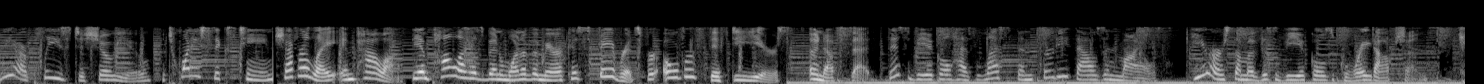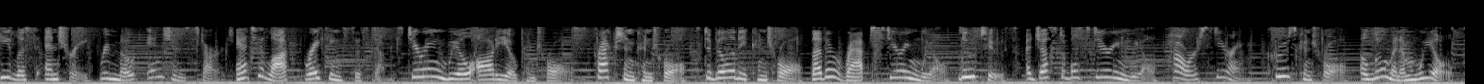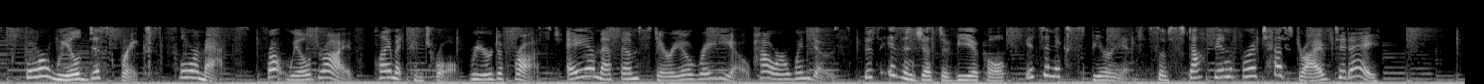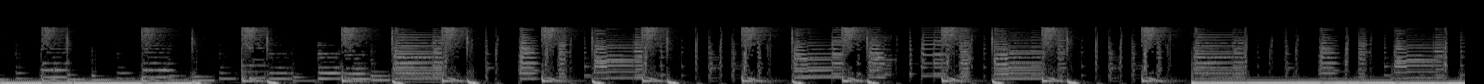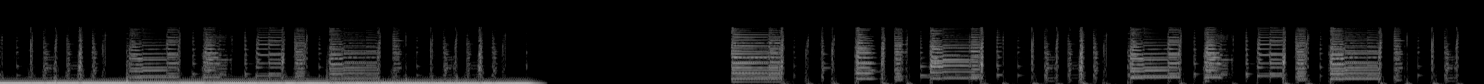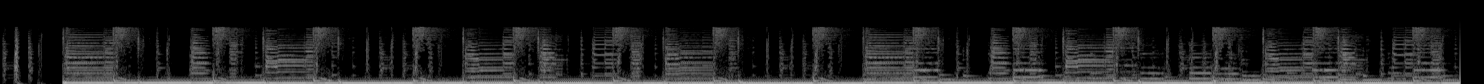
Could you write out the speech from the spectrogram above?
We are pleased to show you the 2016 Chevrolet Impala. The Impala has been one of America's favorites for over 50 years. Enough said. This vehicle has less than 30,000 miles. Here are some of this vehicle's great options. Keyless entry, remote engine start, anti-lock braking system, steering wheel audio controls, traction control, stability control, leather wrapped steering wheel, Bluetooth, adjustable steering wheel, power steering, cruise control, aluminum wheels, four wheel disc brakes, floor mats, front wheel drive, climate control, rear defrost, AM FM stereo radio, power windows. This isn't just a vehicle, it's an experience. So stop in for a test drive today.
